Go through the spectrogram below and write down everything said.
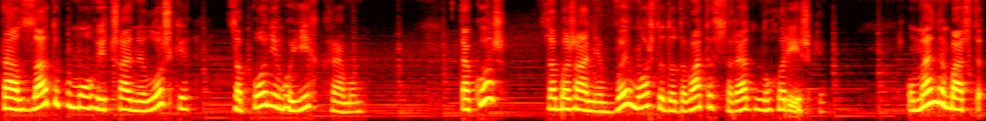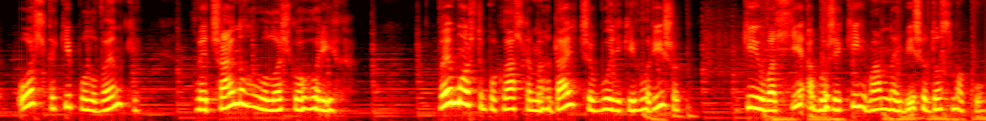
та за допомогою чайної ложки заповнюємо їх кремом. Також, за бажанням, ви можете додавати всередину горішки. У мене, бачите, ось такі половинки звичайного волоського горіха. Ви можете покласти мигдаль чи будь-який горішок, який у вас є або ж який вам найбільше до смаку.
